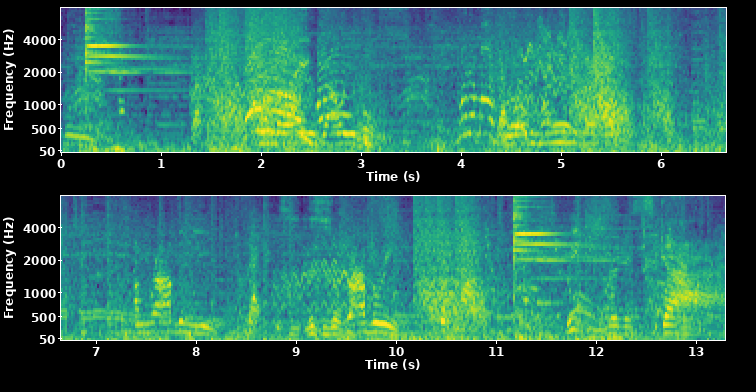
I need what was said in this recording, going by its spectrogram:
This robbery. Hey, You're valuable. What am I all bag. I'm robbing you. This is, this is a robbery. Reach for the sky.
